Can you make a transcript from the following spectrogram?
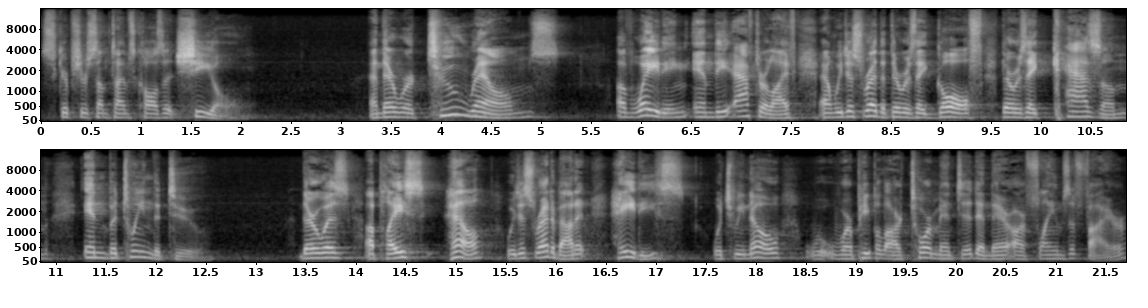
Scripture sometimes calls it Sheol. And there were two realms of waiting in the afterlife. And we just read that there was a gulf, there was a chasm in between the two. There was a place, hell, we just read about it, Hades, which we know where people are tormented and there are flames of fire.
